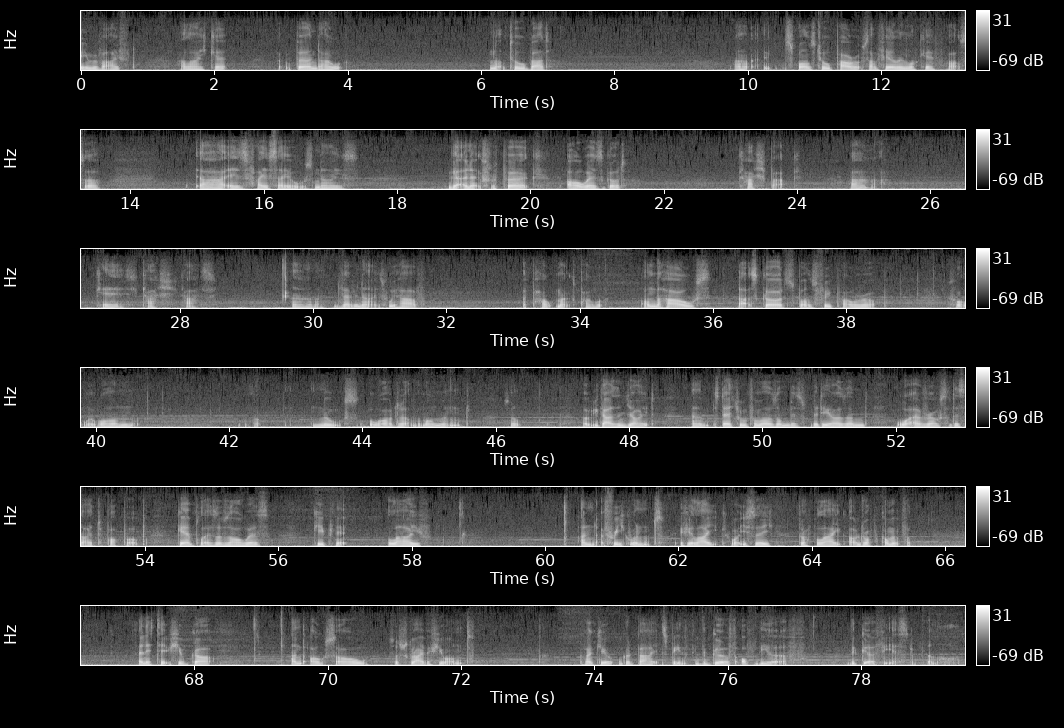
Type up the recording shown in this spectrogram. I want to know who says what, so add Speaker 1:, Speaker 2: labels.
Speaker 1: being revived. I like it. Burned out. Not too bad. Uh, it spawns two power-ups, I'm feeling lucky, thought so. Ah, it is fire sales, nice. Get an extra perk, always good. Cashback. Ah. Cash, cash, cash. Ah, very nice. We have a pow max power on the house. That's good. Spawns free power up. That's what we want. We've got nukes awarded at the moment. So, hope you guys enjoyed. Um, stay tuned for more zombies videos and whatever else I decide to pop up. Gameplays as always. Keeping it live and frequent. If you like what you see, drop a like or drop a comment for any tips you've got and also subscribe if you want. Thank you, goodbye, it's been the Girth of the Earth, the girthiest of them all.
